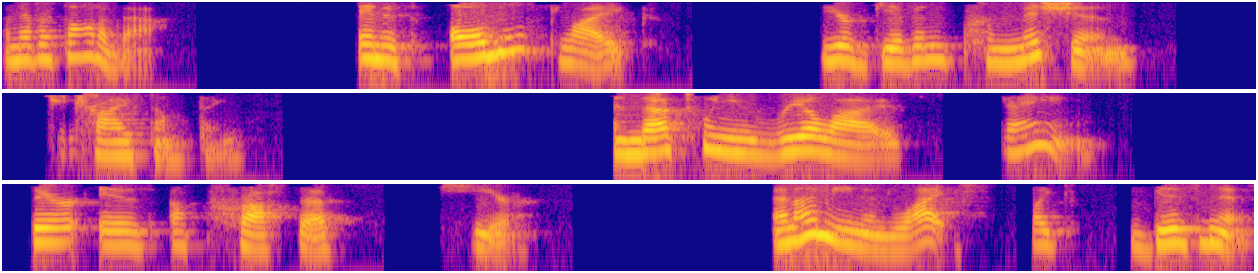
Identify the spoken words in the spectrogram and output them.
I never thought of that. And it's almost like you're given permission to try something. And that's when you realize, dang, there is a process here. And I mean in life, like business,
